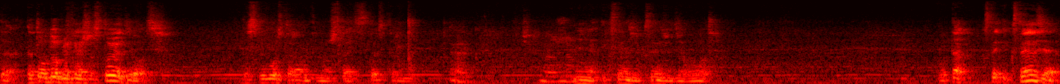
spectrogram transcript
да. Это удобнее, конечно, стоит делать. С любой стороны ты можешь ставить, с той стороны. Так, что? Не, нет, экстензию, экстензию делаю, вот. Вот так, экст- экстензия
